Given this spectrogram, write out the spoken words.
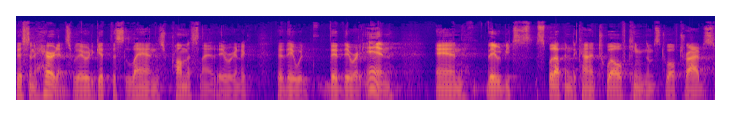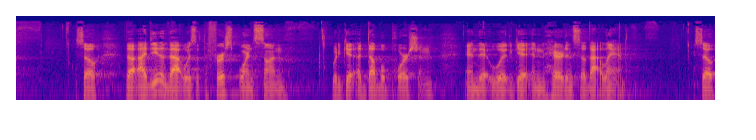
this inheritance where they would get this land, this promised land that they were, to, that they, would, that they were in, and they would be split up into kind of 12 kingdoms, 12 tribes. So the idea of that was that the firstborn son would get a double portion and that would get inheritance of that land. So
